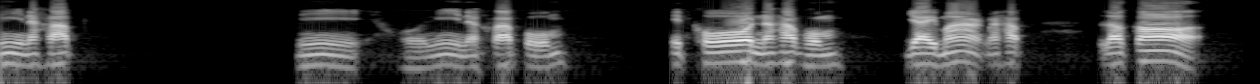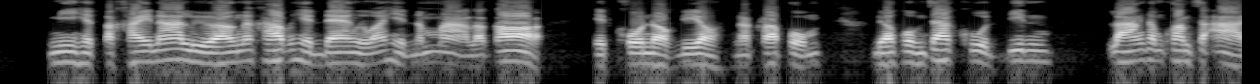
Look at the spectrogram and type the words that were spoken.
นี่นะครับ นี่โอ้นี่นะครับ ผมเห็ดโคนนะครับ ผมใหญ่มากนะครับ แล้วก็มีเห็ดตะไคร้หน้าเหลืองนะครับ เห็ดแดงหรือว่าเห็ดน้ำหมากแล้วก็ เห็ดโคนดอกเดียวนะครับ ผม เดี๋ยวผมจะขูดดินล้างทำความสะอาด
